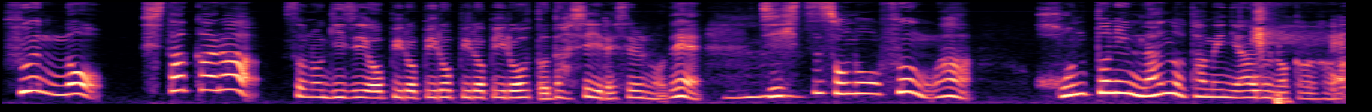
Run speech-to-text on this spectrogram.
糞の下からその疑似餌をピロピロピロピロと出し入れするので実質その糞は本当に何のためにあるのかが わ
